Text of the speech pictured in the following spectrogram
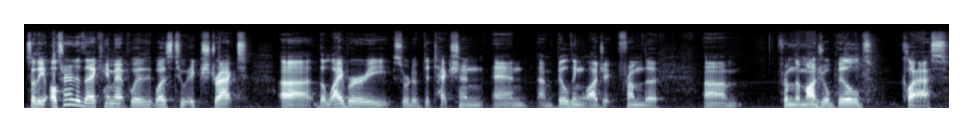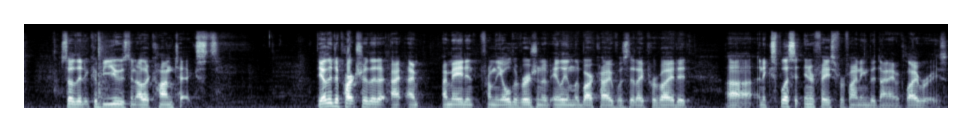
So the alternative that I came up with was to extract uh, the library sort of detection and um, building logic from the, um, from the module build class so that it could be used in other contexts. The other departure that I, I, I made in, from the older version of Alien libarchive was that I provided uh, an explicit interface for finding the dynamic libraries.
